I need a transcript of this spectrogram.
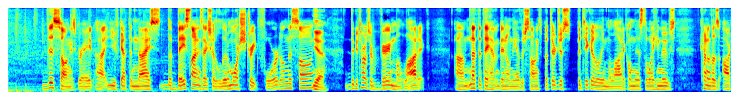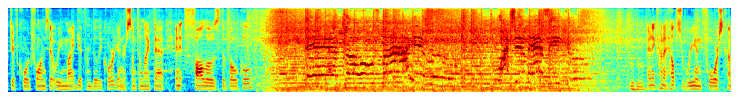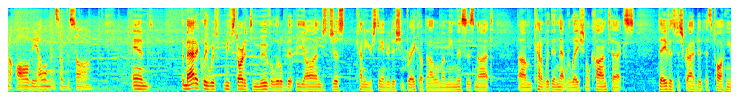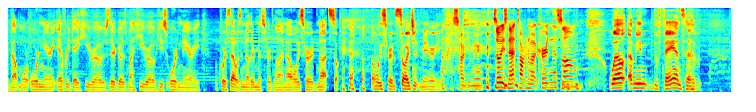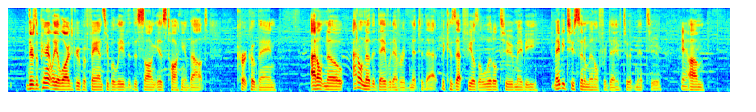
this song is great. Uh, you've got the nice, the bass line is actually a little more straightforward on this song. Yeah. The guitars are very melodic. Um, not that they haven't been on the other songs, but they're just particularly melodic on this. The way he moves kind of those octave chord forms that we might get from Billy Corgan or something like that, and it follows the vocal. There goes my hero. Watch him as he goes. and it kind of helps reinforce kind of all the elements of the song. And thematically, we've, we've started to move a little bit beyond just kind of your standard issue breakup album. I mean, this is not um, kind of within that relational context. Dave has described it as talking about more ordinary, everyday heroes. There goes my hero. He's ordinary. Of course, that was another misheard line. I always heard not so. always heard Sergeant Mary. Sergeant Mary. so he's not talking about Kurt in this song. Well, I mean, the fans have. There's apparently a large group of fans who believe that this song is talking about Kurt Cobain. I don't know. I don't know that Dave would ever admit to that because that feels a little too maybe maybe too sentimental for Dave to admit to. Yeah. Um,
